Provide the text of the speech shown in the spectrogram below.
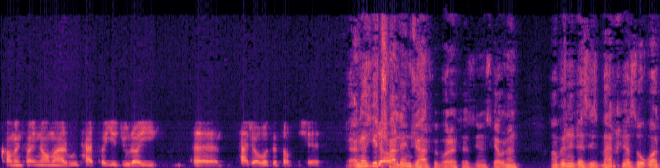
کامنت های نامربوط حتی یه جورایی تجاوز حساب میشه؟ الان یه چالش حرف عبارت از این است که اولا عزیز برخی از اوقات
